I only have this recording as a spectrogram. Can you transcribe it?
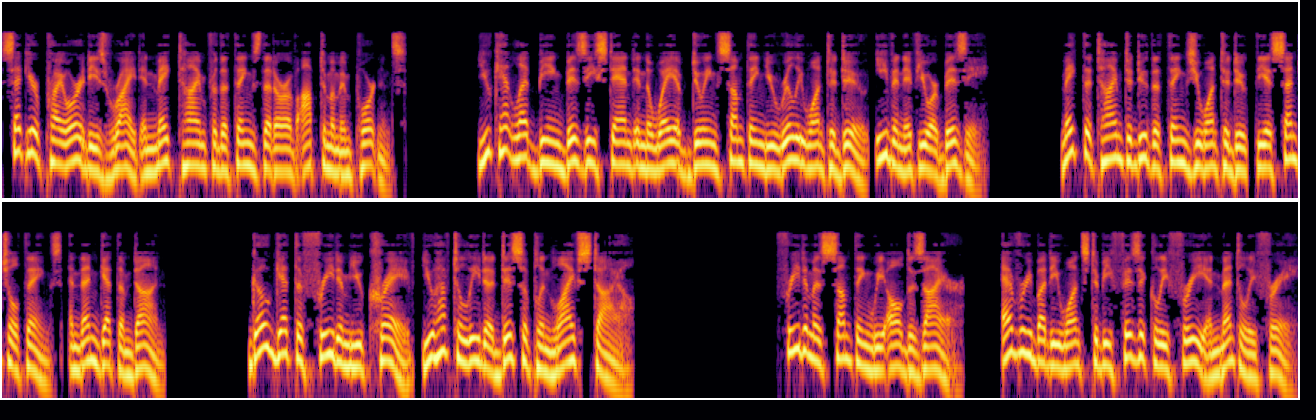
Set your priorities right and make time for the things that are of optimum importance. You can't let being busy stand in the way of doing something you really want to do, even if you are busy. Make the time to do the things you want to do, the essential things, and then get them done. Go get the freedom you crave, you have to lead a disciplined lifestyle. Freedom is something we all desire. Everybody wants to be physically free and mentally free.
